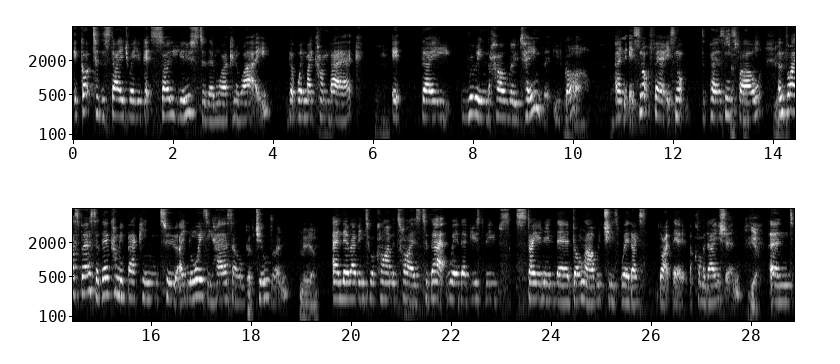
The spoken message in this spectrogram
it got to the stage where you get so used to them working away that when they come back, Yeah. it they ruin the whole routine that you've got. Wow. and it's not fair. It's not the person's fault, Yeah. and vice versa. They're coming back into a noisy household of children, Yeah. and they're having to acclimatise to that where they've used to be staying in their donga, which is where they like their accommodation, Yeah. and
